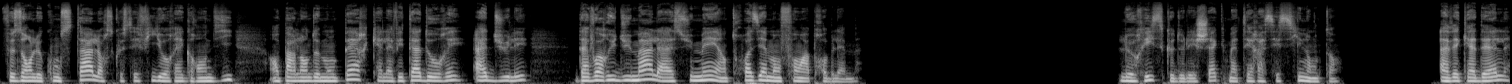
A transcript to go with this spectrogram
faisant le constat, lorsque ses filles auraient grandi, en parlant de mon père qu'elle avait adoré, adulé, d'avoir eu du mal à assumer un troisième enfant à problème. Le risque de l'échec m'a terrassé si longtemps. Avec Adèle,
